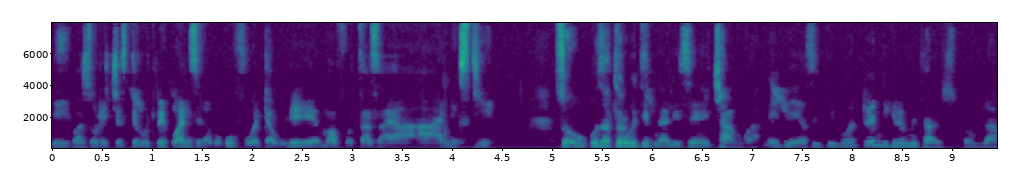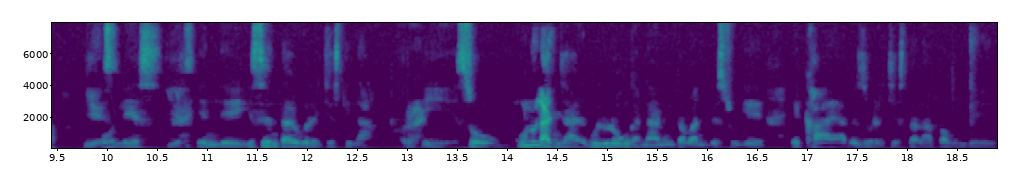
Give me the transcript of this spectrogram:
um eh, bazorejistela ukuthi bekwanise labo ukuvota kule ama-voters next year so uzathola ukuthi linalisechanka maybe asithi bo-twenty kilometers from lapha yes. or less yes. and uh, isenta yokurejista la right. Eh, so kulula njani kulula okunganani ukuthi abantu besuke ekhaya bezorejista lapha kumbe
